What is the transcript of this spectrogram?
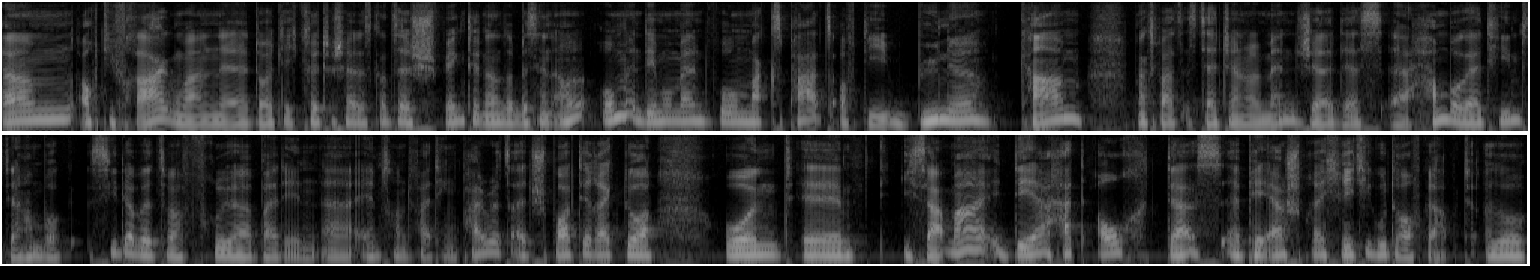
Ähm, auch die Fragen waren äh, deutlich kritischer. Das Ganze schwenkte dann so ein bisschen um in dem Moment, wo Max Parz auf die Bühne kam. Max Parz ist der General Manager des äh, Hamburger Teams. Der Hamburg Sea Devils war früher bei den äh, Elmshorn Fighting Pirates als Sportdirektor. Und äh, ich sag mal, der hat auch das äh, PR-Sprech richtig gut drauf gehabt. Also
